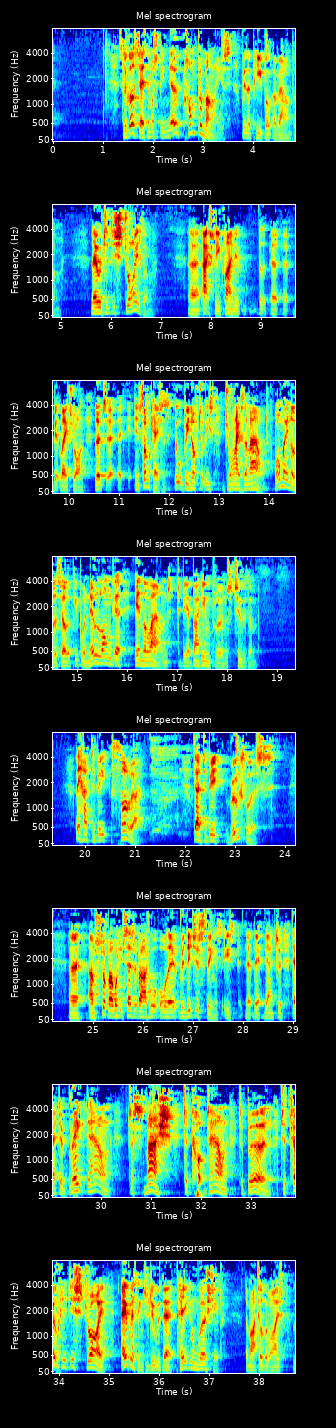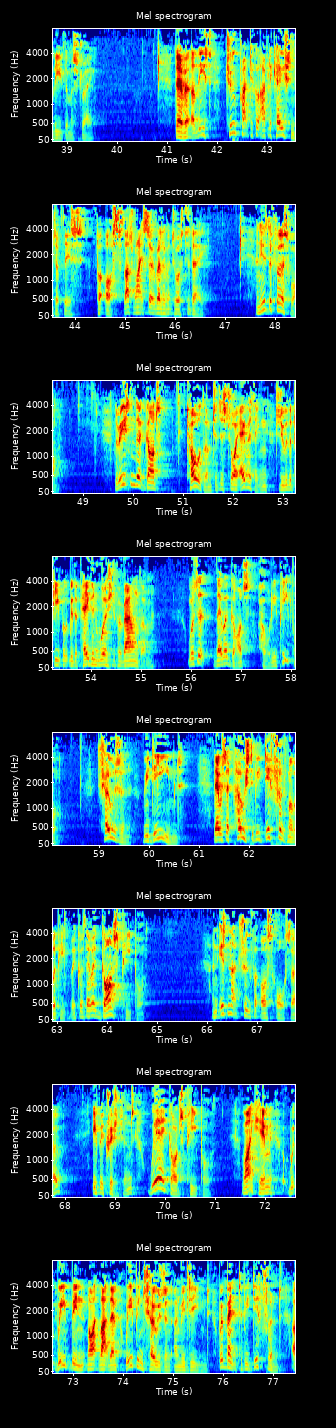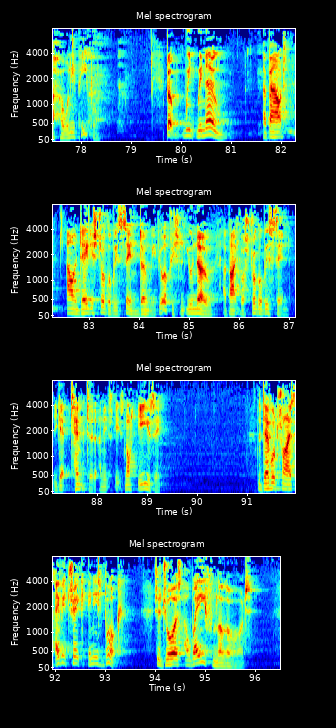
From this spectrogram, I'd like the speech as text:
So God says there must be no compromise with the people around them. They were to destroy them. Uh, actually, you find it a, uh, bit later on that uh, in some cases it would be enough to at least drive them out. One way or another, so that people were no longer in the land to be a bad influence to them. They had to be thorough. They had to be ruthless. Uh, I'm struck by what it says about all, all their religious things. They, they, had to, they had to break down, to smash, to cut down, to burn, to totally destroy everything to do with their pagan worship that might otherwise lead them astray. There are at least two practical applications of this for us. That's why it's so relevant to us today. And here's the first one. The reason that God told them to destroy everything to do with the people, with the pagan worship around them, was that they were God's holy people. Chosen, redeemed. They were supposed to be different from other people because they were God's people. And isn't that true for us also? If we're Christians, we're God's people. Like Him, we've been, like, like them, we've been chosen and redeemed. We're meant to be different, a holy people. But we, we know about our daily struggle with sin, don't we? If you're a Christian, you know about your struggle with sin. You get tempted and it's, it's not easy. The devil tries every trick in his book to draw us away from the Lord,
